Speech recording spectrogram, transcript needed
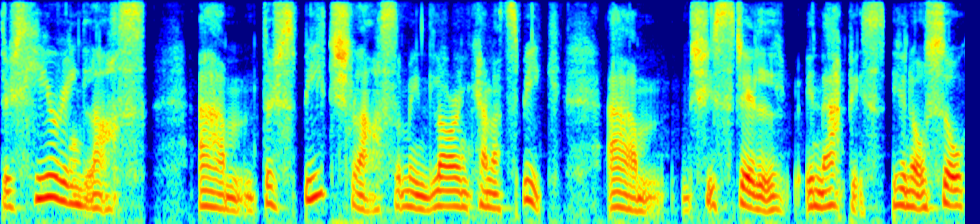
There's hearing loss. Um, there's speech loss. I mean, Lauren cannot speak. Um, she's still in nappies. You know, so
